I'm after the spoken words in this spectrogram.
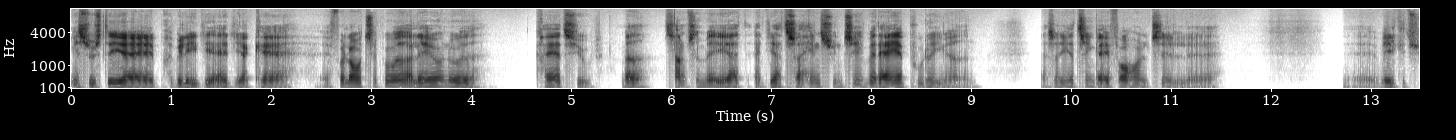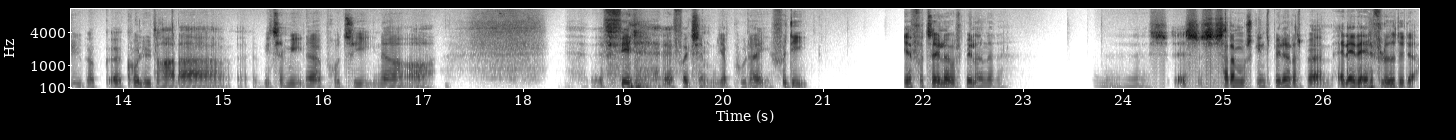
Jeg synes, det er et privilegie, at jeg kan øh, få lov til både at lave noget kreativt mad, samtidig med, at, at jeg tager hensyn til, hvad det er, jeg putter i maden. Altså, jeg tænker i forhold til, øh, øh hvilke typer øh, kulhydrater, vitaminer, proteiner og fedt, for eksempel, jeg putter i. Fordi jeg fortæller jo spillerne det. Så, så, så er der måske en spiller, der spørger, er det, er det fløde, det der?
